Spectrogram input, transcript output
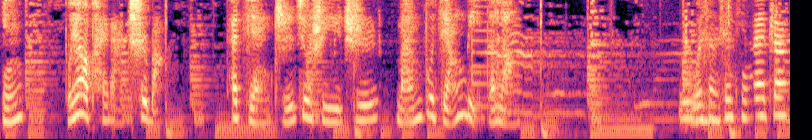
停，不要拍打翅膀。它简直就是一只蛮不讲理的狼。”我想先停在这儿。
